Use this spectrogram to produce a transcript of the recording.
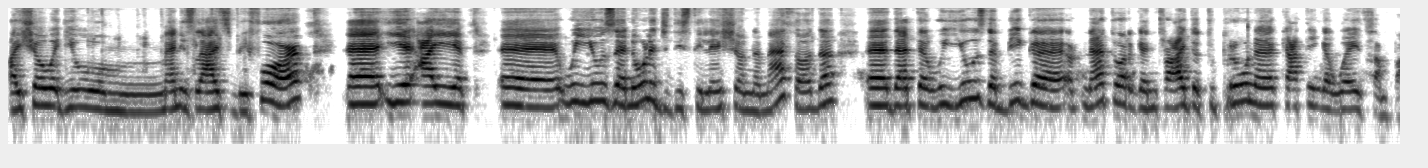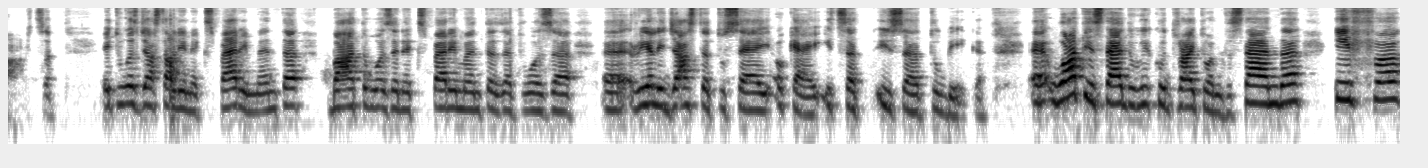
I showed you mm, many slides before. Uh, yeah, I uh, we use a knowledge distillation method uh, that uh, we use the big network and tried to prune, cutting away some parts. It was just only an experiment, but was an experiment that was uh, uh, really just to say, okay, it's a, it's uh, too big. Uh, what instead we could try to understand if uh,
